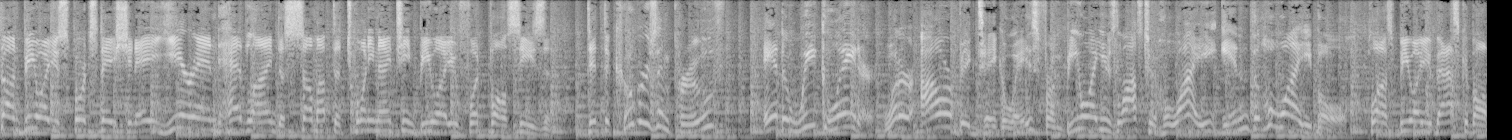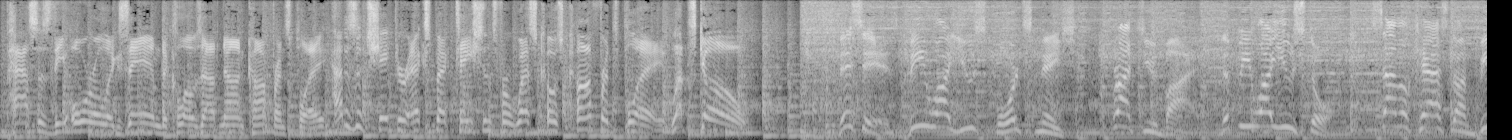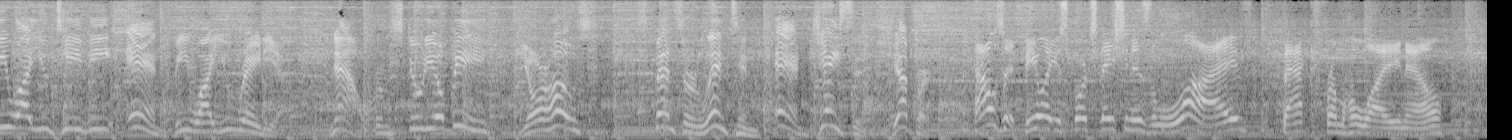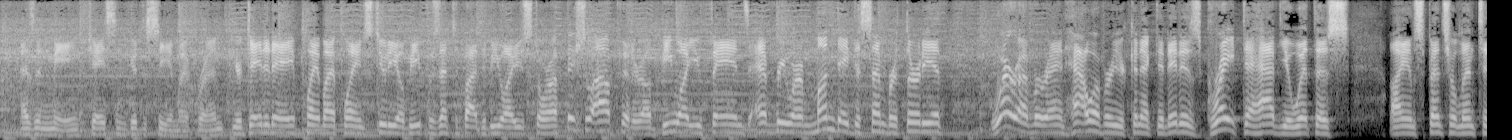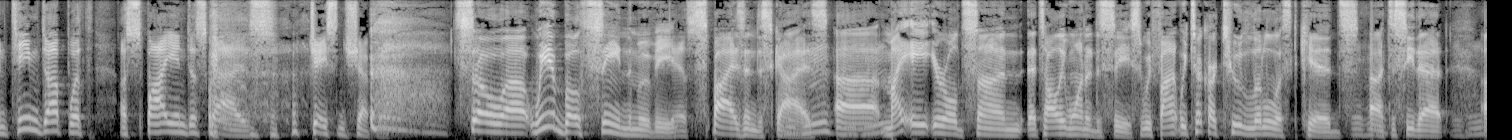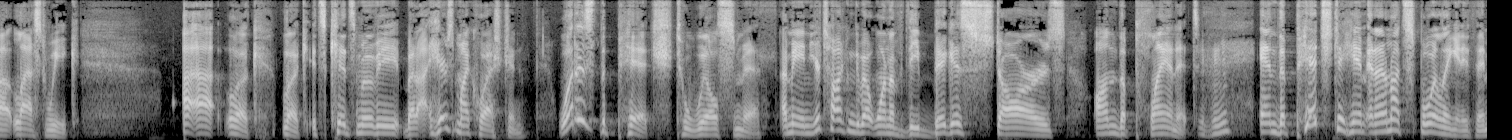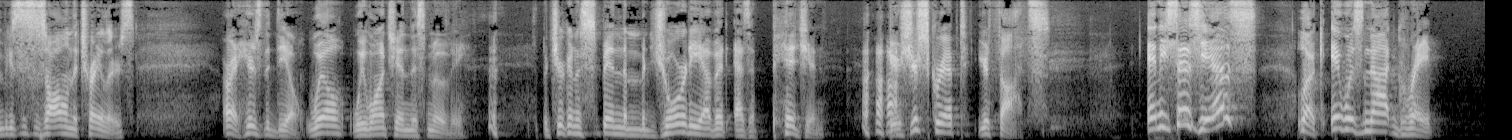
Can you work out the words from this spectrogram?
Next on BYU Sports Nation, a year end headline to sum up the 2019 BYU football season. Did the Cougars improve? And a week later, what are our big takeaways from BYU's loss to Hawaii in the Hawaii Bowl? Plus, BYU basketball passes the oral exam to close out non conference play. How does it shape your expectations for West Coast Conference play? Let's go! This is BYU Sports Nation, brought to you by The BYU Store simulcast on BYU TV and BYU Radio. Now, from Studio B, your hosts, Spencer Linton and Jason Shepherd. How's it? BYU Sports Nation is live back from Hawaii now. As in me, Jason, good to see you, my friend. Your day to day play by play in Studio B, presented by the BYU Store, official outfitter of BYU fans everywhere, Monday, December 30th, wherever and however you're connected. It is great to have you with us. I am Spencer Linton, teamed up with a spy in disguise, Jason Shepherd. So uh, we have both seen the movie yes. Spies in Disguise. Mm-hmm, uh, mm-hmm. My eight-year-old son, that's all he wanted to see. So we find we took our two littlest kids uh, mm-hmm. uh, to see that mm-hmm. last week. Uh, look, look, it's kids' movie, but I, here's my question: What is the pitch to Will Smith? I mean, you're talking about one of the biggest stars on the planet. Mm-hmm. And the pitch to him, and I'm not spoiling anything because this is all in the trailers. All right, here's the deal. Will, we want you in this movie, but you're going to spend the majority of it as a pigeon. Here's your script, your thoughts. And he says yes. Look, it was not great.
